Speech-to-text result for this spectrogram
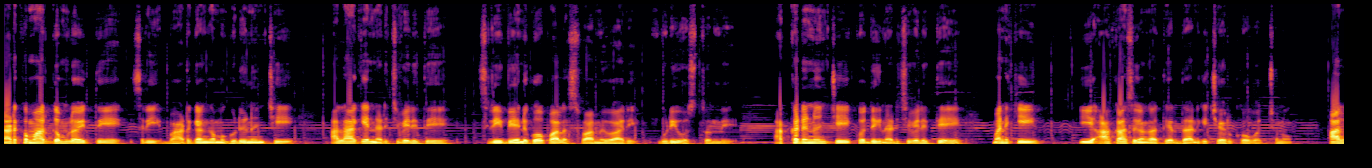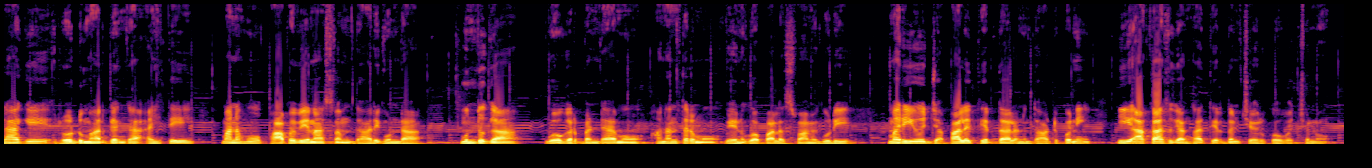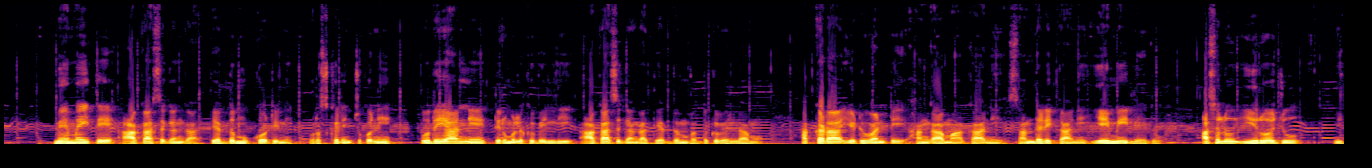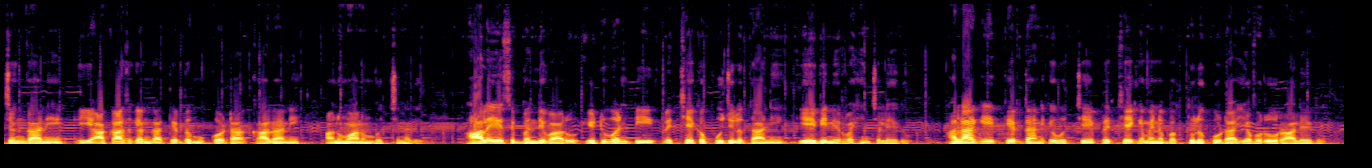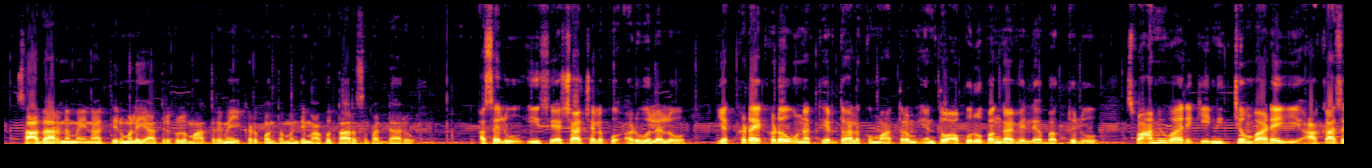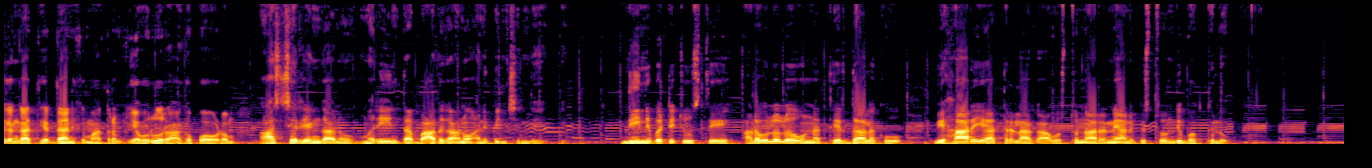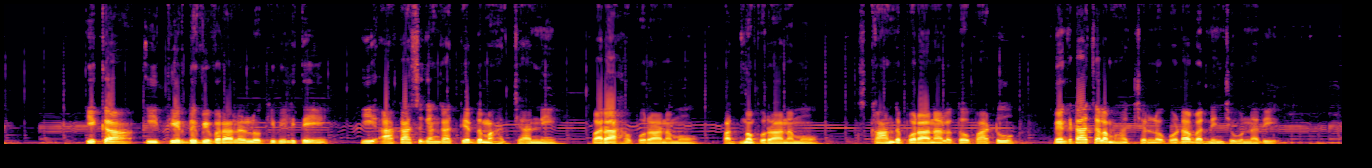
నడక మార్గంలో అయితే శ్రీ బాటగంగమ్మ గుడి నుంచి అలాగే నడిచి వెళితే శ్రీ వేణుగోపాల స్వామివారి గుడి వస్తుంది. అక్కడి నుంచి కొద్దిగా నడిచి వెళితే మనకి ఈ ఆకాశగంగా తీర్థానికి చేరుకోవచ్చును. అలాగే రోడ్డు మార్గంగా అయితే మనము పాప వినాశనం దారి గుండా ముందుగా గోగర్భం డ్యాము అనంతరము వేణుగోపాల స్వామి గుడి మరియు జపాల తీర్థాలను దాటుకొని ఈ ఆకాశగంగా తీర్థం చేరుకోవచ్చును. మేమైతే ఆకాశగంగా తీర్థం ముక్కోటిని పురస్కరించుకొని ఉదయాన్నే తిరుమలకు వెళ్ళి ఆకాశగంగా తీర్థం వద్దకు వెళ్ళాము. అక్కడ ఎటువంటి హంగామా కానీ సందడి కానీ ఏమీ లేదు. అసలు ఈరోజు నిజంగానే ఈ ఆకాశగంగా తీర్థ ముక్కోట కాదా అని అనుమానం వచ్చినది. ఆలయ సిబ్బంది వారు ఎటువంటి ప్రత్యేక పూజలు కానీ ఏవీ నిర్వహించలేదు. అలాగే తీర్థానికి వచ్చే ప్రత్యేకమైన భక్తులు కూడా ఎవరూ రాలేదు. సాధారణమైన తిరుమల యాత్రికులు మాత్రమే ఇక్కడ కొంతమంది మాకు తారసపడ్డారు. అసలు ఈ శేషాచలపు అడవులలో ఎక్కడెక్కడో ఉన్న తీర్థాలకు మాత్రం ఎంతో అపురూపంగా వెళ్ళే భక్తులు స్వామివారికి నిత్యం వాడే ఈ ఆకాశగంగా తీర్థానికి మాత్రం ఎవరూ రాకపోవడం ఆశ్చర్యంగాను మరి ఇంత బాధగాను అనిపించింది. దీన్ని బట్టి చూస్తే అడవులలో ఉన్న తీర్థాలకు విహారయాత్రలాగా వస్తున్నారనే అనిపిస్తుంది భక్తులు. ఇక ఈ తీర్థ వివరాలలోకి వెళితే ఈ ఆకాశగంగా తీర్థ మహత్యాన్ని వరాహ పురాణము పద్మ పురాణము స్కాంద పురాణాలతో పాటు వెంకటాచల మహత్యంలో కూడా వర్ణించి ఉన్నది.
